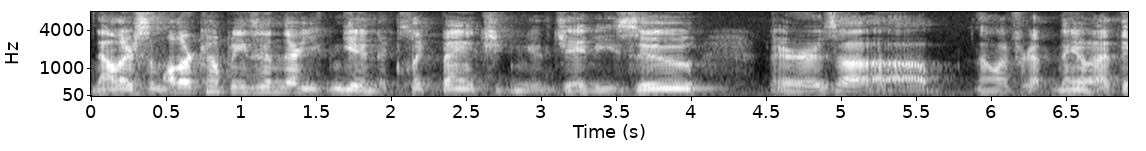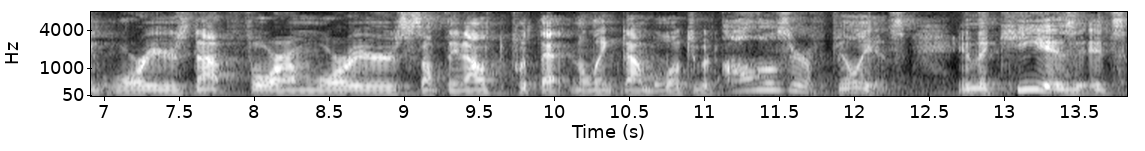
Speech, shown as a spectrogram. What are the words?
Now there's some other companies in there. You can get into ClickBank. You can get JVZoo. There's, uh, no, I forgot the name of it. I think Warriors, not Forum, Warriors something. I'll put that in the link down below too. But all those are affiliates. And the key is it's,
